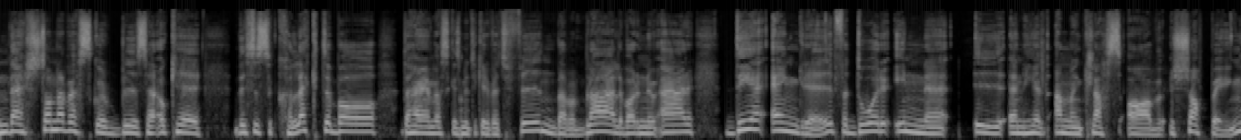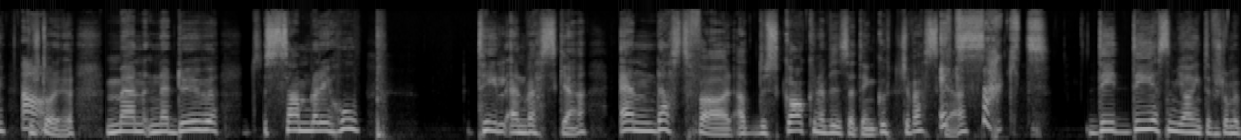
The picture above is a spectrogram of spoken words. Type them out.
när sådana väskor blir så här: okej, this is a collectible, det här är en väska som jag tycker är väldigt fin, bla bla bla, eller vad det nu är. Det är en grej, för då är du inne i en helt annan klass av shopping, förstår du? Men när du samlar ihop till en väska endast för att du ska kunna visa att det är en Gucci-väska. Exakt. Det är det som jag inte förstår mig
